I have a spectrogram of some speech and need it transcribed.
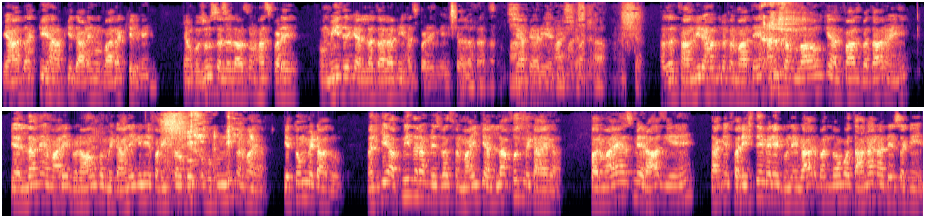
یہاں تک کہ آپ کی داڑھی مبارک کھل گئی جب حضور صلی اللہ علیہ وسلم ہنس پڑے امید ہے کہ اللہ تعالیٰ بھی ہنس پڑیں گے ان شاء اللہ تعالیٰ۔ کیا پیاری ہے۔ حضرت تھانوی رحمۃ اللہ فرماتے ہیں اللہ کے الفاظ بتا رہے ہیں کہ اللہ نے ہمارے گناہوں کو مٹانے کے لیے فرشتوں کو حکم نہیں فرمایا کہ تم مٹا دو بلکہ اپنی طرف نسبت فرمائی کہ اللہ خود مٹائے گا۔ فرمایا اس میں راز یہ ہے تاکہ فرشتے میرے گنہگار بندوں کو تانا نہ دے سکیں۔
